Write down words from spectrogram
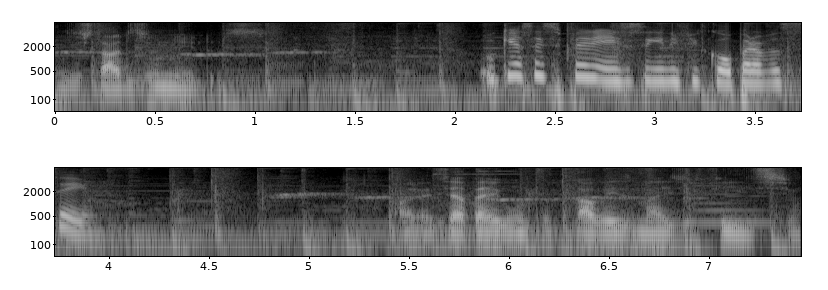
nos Estados Unidos. O que essa experiência significou para você? Olha, essa é a pergunta talvez mais difícil.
